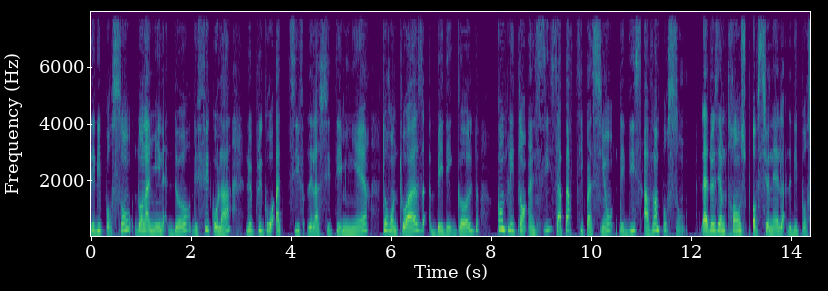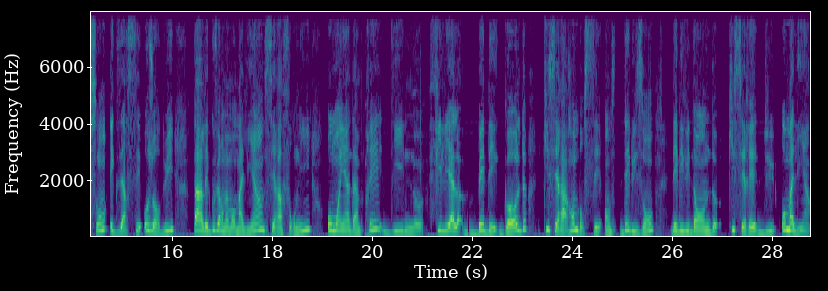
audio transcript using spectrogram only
de 10% dans la mine d'or de Fekola, le plus gros actif de la société minière torontoise BD Gold, complétant ainsi sa participation de 10 à 20%. La deuxième tranche optionnelle de 10% exercée aujourd'hui par les gouvernements maliens sera fournie au moyen d'un prêt d'une filiale BD Gold qui sera remboursé en déduisant des dividendes qui seraient dus aux Maliens.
